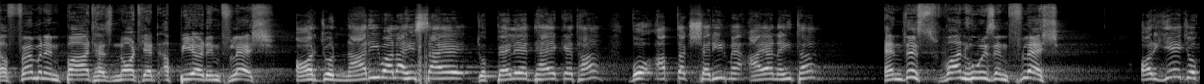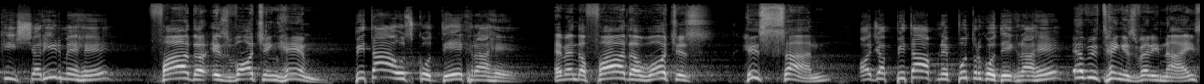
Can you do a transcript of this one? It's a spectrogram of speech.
The feminine part has not yet appeared in flesh और जो नारी वाला हिस्सा है जो पहले अध्याय के था वो अब तक शरीर में आया नहीं था। And this one who is in flesh और ये जो कि शरीर में है फादर इज़ वॉचिंग हेम पिता उसको देख रहा है। Even the father watch is his और जब पिता अपने पुत्र को देख रहा है एवरीथिंग इज़ वेरी नाइस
